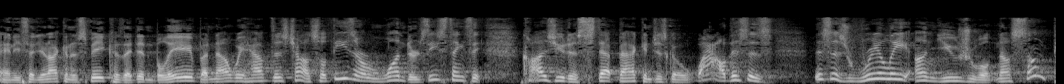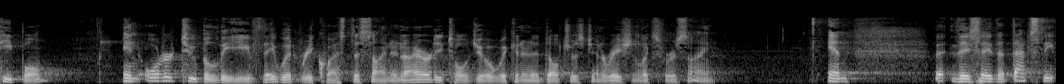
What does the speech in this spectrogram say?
And he said, you're not going to speak because they didn't believe, but now we have this child. So these are wonders, these things that cause you to step back and just go, wow, this is, this is really unusual. Now some people, in order to believe, they would request a sign. And I already told you a wicked and adulterous generation looks for a sign. And they say that that's the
